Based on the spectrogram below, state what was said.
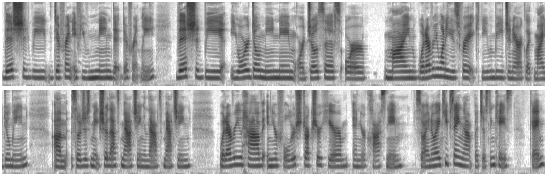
This should be different if you've named it differently. This should be your domain name or Joseph's or mine, whatever you want to use for it. It can even be generic like my domain. Um, so just make sure that's matching and that's matching whatever you have in your folder structure here and your class name. So I know I keep saying that, but just in case. Okay.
